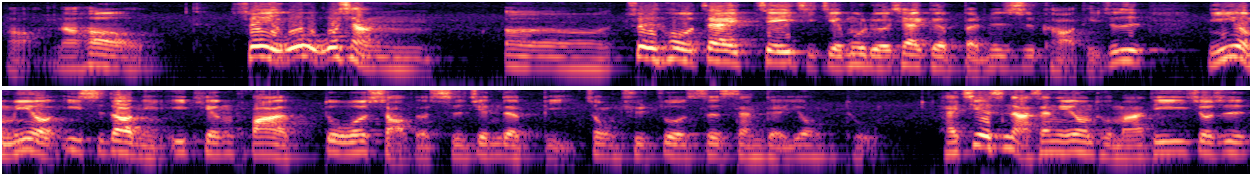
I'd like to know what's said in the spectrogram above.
好，然后，所以我我想。呃，最后在这一集节目留下一个本日思考题，就是你有没有意识到你一天花了多少的时间的比重去做这三个用途？还记得是哪三个用途吗？第一就是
